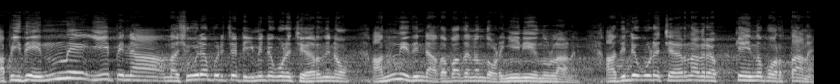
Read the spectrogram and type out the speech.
അപ്പോൾ ഇത് എന്ന് ഈ പിന്നെ നശൂലം പിടിച്ച ടീമിന്റെ കൂടെ ചേർന്നിനോ അന്ന് ഇതിന്റെ അധപതനം തുടങ്ങിയിനി എന്നുള്ളതാണ്. അതിന്റെ കൂടെ ചേർന്നവരൊക്കെ ഇന്ന് പുറത്താണ്.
